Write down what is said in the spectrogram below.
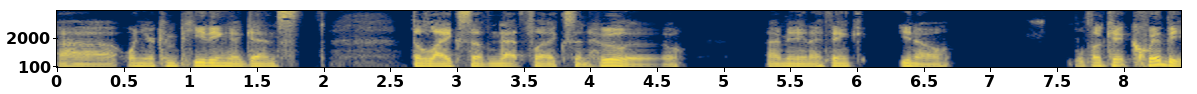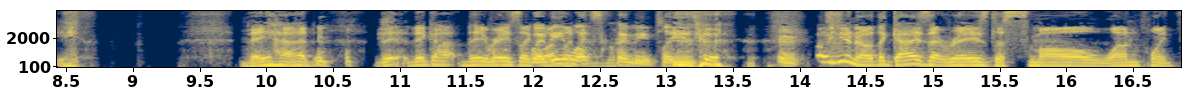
uh when you're competing against the likes of netflix and hulu. I mean i think you know, look at Quibi. they had they, they got they raised like Quibi. What, like, What's Quibi, please? oh, you know the guys that raised a small one point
